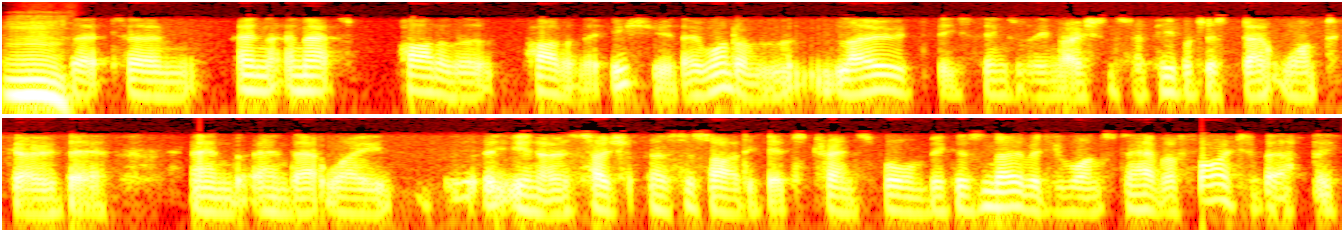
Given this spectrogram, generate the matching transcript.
mm. that, um, and and that's part of the part of the issue. They want to load these things with emotion, so people just don't want to go there and and that way, you know, social, society gets transformed because nobody wants to have a fight about it.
